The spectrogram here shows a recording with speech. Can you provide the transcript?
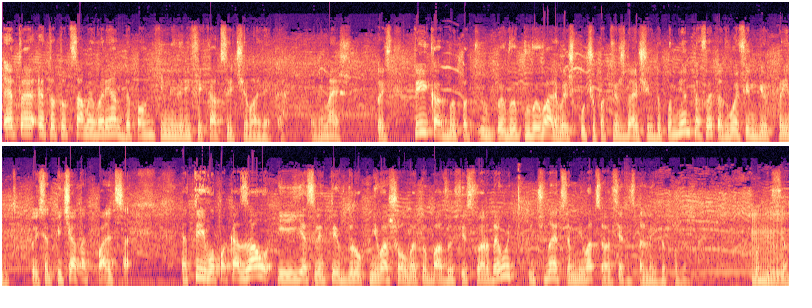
это, это тот самый вариант дополнительной верификации человека, понимаешь? То есть ты как бы под, вываливаешь кучу подтверждающих документов, это твой фингерпринт, то есть отпечаток пальца. Ты его показал, и если ты вдруг не вошел в эту базу ФИС РДО, начинает сомневаться во всех остальных документах. Вот mm-hmm. и все.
